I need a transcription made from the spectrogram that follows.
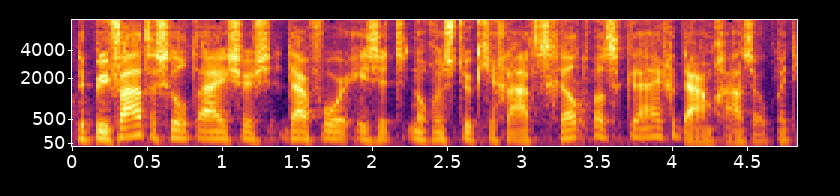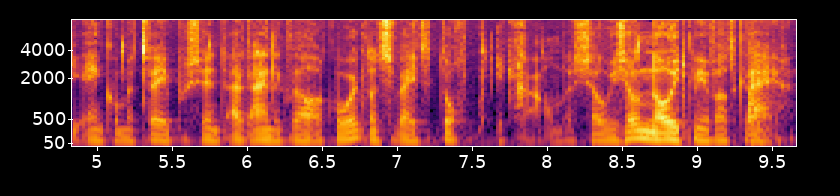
de private schuldeisers, daarvoor is het nog een stukje gratis geld wat ze krijgen. Daarom gaan ze ook met die 1,2% uiteindelijk wel akkoord, want ze weten toch, ik ga anders sowieso nooit meer wat krijgen.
